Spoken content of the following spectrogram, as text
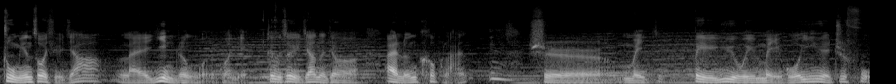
著名作曲家来印证我的观点。这位作曲家呢，叫艾伦·科普兰，嗯，是美被誉为美国音乐之父。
